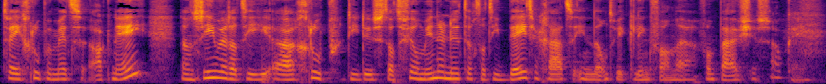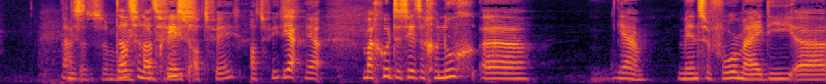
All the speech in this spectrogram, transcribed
twee groepen met acne, dan zien we dat die groep die dus dat veel minder nuttigt, dat die beter gaat in de ontwikkeling van, van puistjes. Oké. Okay. Nou, dus dat is een, dat is een advies. advies. advies. Ja. ja. maar goed, er zitten genoeg uh, ja, mensen voor mij die uh,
